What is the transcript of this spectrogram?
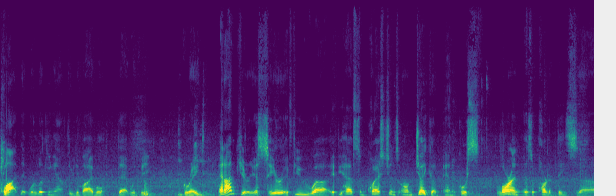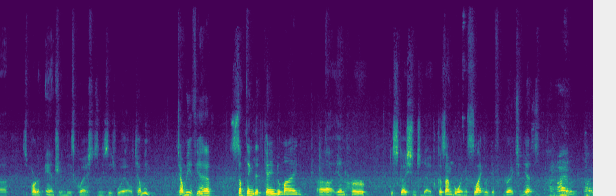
plot that we're looking at through the Bible, that would be great. And I'm curious here if you uh, if you have some questions on Jacob, and of course Lauren is a part of these uh, is a part of answering these questions as well. Tell me, tell me if you have something that came to mind uh, in her discussion today, because I'm going a slightly different direction. Yes. I have a, I have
